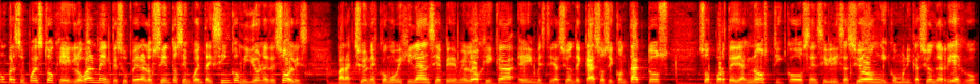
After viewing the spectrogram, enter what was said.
un presupuesto que globalmente supera los 155 millones de soles para acciones como vigilancia epidemiológica e investigación de casos y contactos, soporte diagnóstico, sensibilización y comunicación de riesgo,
